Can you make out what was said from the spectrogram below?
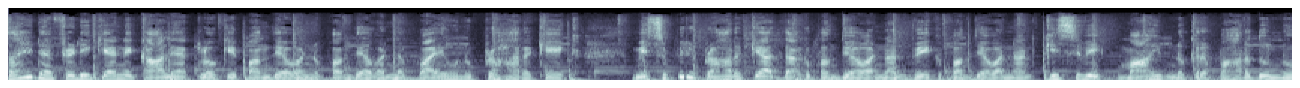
සහිඩ ෆ්‍රඩි කියන්නේ කාලයක් ලෝකේ පන්දයවන්න පන්දයවන්න බයවුණු ප්‍රහාරකයෙක්. මේ සුපිරි ප්‍රහාරකයා දඟ පන්දයවන්නන් වේග පන්දයවන්නන් කිසිවෙක් මාහිම් නොකර පහරදුන්නු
